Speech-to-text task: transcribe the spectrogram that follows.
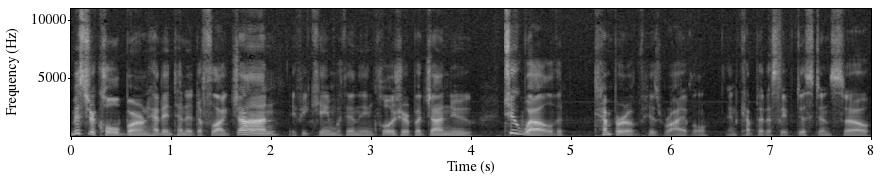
Mr. Colburn had intended to flog John if he came within the enclosure, but John knew too well the temper of his rival and kept at a safe distance, so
